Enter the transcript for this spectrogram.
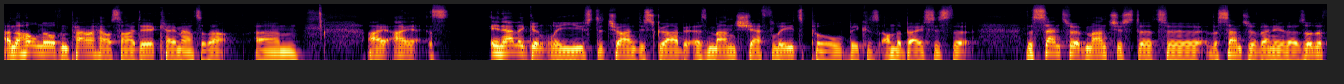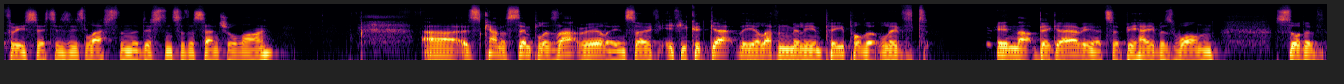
And the whole Northern Powerhouse idea came out of that. Um, I, I inelegantly used to try and describe it as man chef leads pool because on the basis that the centre of Manchester to the centre of any of those other three cities is less than the distance of the central line. Uh, it's kind of simple as that, really. And so, if, if you could get the 11 million people that lived in that big area to behave as one sort of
